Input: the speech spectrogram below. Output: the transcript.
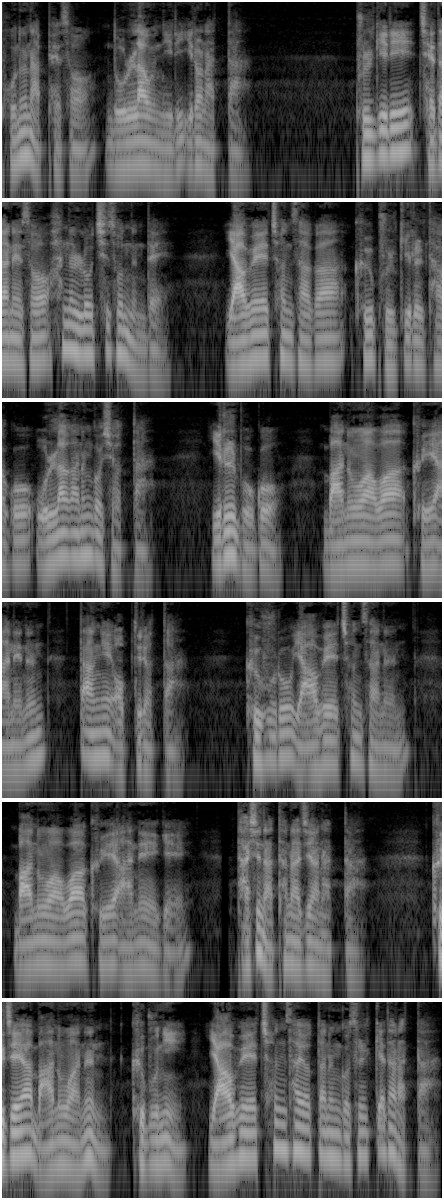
보는 앞에서 놀라운 일이 일어났다. 불길이 재단에서 하늘로 치솟는데 야훼 천사가 그 불길을 타고 올라가는 것이었다. 이를 보고 마노아와 그의 아내는 땅에 엎드렸다. 그 후로 야훼 천사는 마노아와 그의 아내에게 다시 나타나지 않았다. 그제야 마노아는 그분이 야훼 천사였다는 것을 깨달았다.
